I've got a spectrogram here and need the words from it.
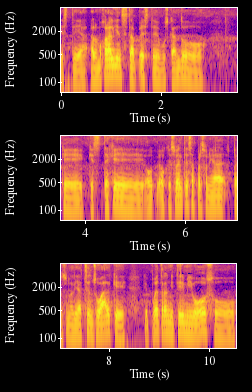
Este, a, a lo mejor alguien está este, buscando que, que o, o, que suelte esa personalidad, personalidad sensual que, que puede transmitir mi voz o,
